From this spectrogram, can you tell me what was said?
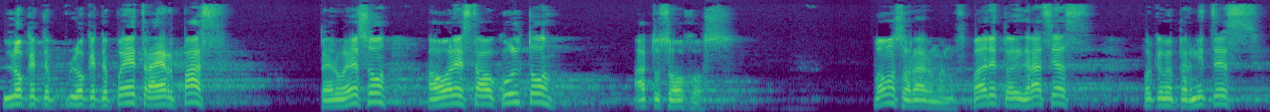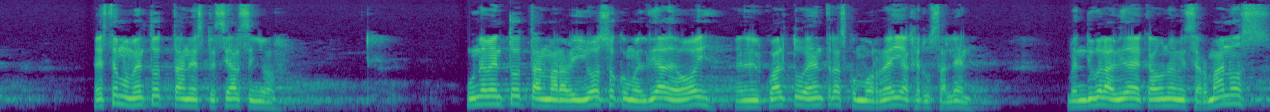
lo que te, puede traer paz? Pero eso ahora está oculto a tus ojos. Vamos a orar, hermanos. Padre, te doy gracias porque me permites este momento tan especial, Señor un evento tan maravilloso como el día de hoy, en el cual tú entras como rey a Jerusalén. Bendigo la vida de cada uno de mis hermanos,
